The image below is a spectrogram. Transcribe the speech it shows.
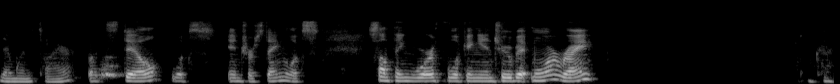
than when it's higher, but still looks interesting, looks something worth looking into a bit more, right? Okay.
